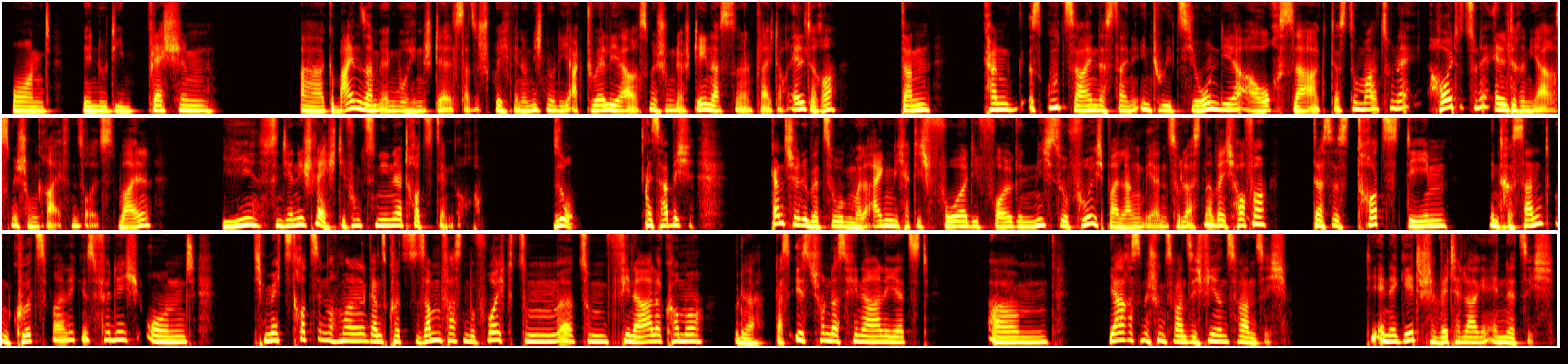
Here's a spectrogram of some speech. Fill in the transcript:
Und wenn du die Fläschchen äh, gemeinsam irgendwo hinstellst, also sprich, wenn du nicht nur die aktuelle Jahresmischung da stehen hast, sondern vielleicht auch ältere, dann kann es gut sein, dass deine Intuition dir auch sagt, dass du mal zu einer, heute zu einer älteren Jahresmischung greifen sollst, weil die sind ja nicht schlecht, die funktionieren ja trotzdem noch. So, jetzt habe ich ganz schön überzogen, weil eigentlich hatte ich vor, die Folge nicht so furchtbar lang werden zu lassen, aber ich hoffe, dass es trotzdem interessant und kurzweilig ist für dich. Und ich möchte es trotzdem nochmal ganz kurz zusammenfassen, bevor ich zum, äh, zum Finale komme. Oder das ist schon das Finale jetzt. Ähm, Jahresmischung 2024. Die energetische Wetterlage ändert sich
